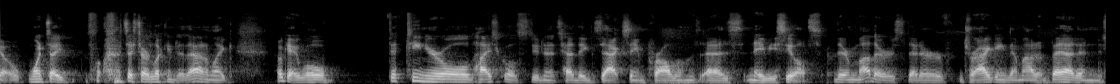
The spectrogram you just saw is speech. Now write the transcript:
know, once I once I started looking into that, I'm like, okay, well, 15 year old high school students had the exact same problems as Navy SEALs. Their mothers that are dragging them out of bed and,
